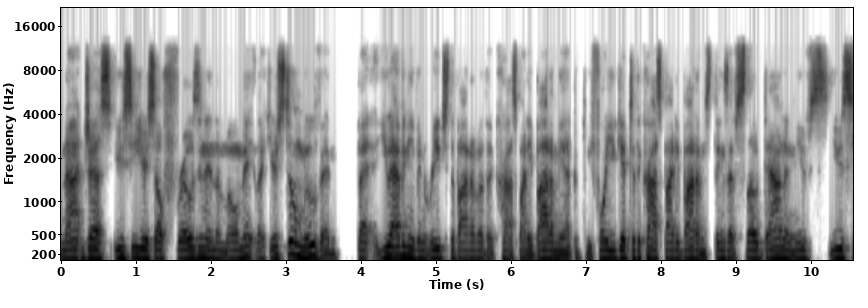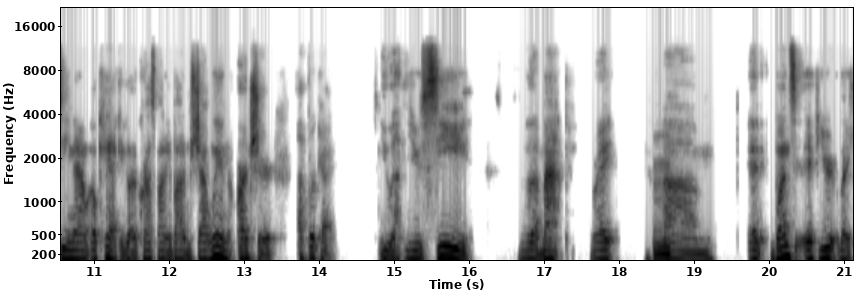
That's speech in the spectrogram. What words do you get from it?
not just you see yourself frozen in the moment like you're still moving but you haven't even reached the bottom of the crossbody bottom yet but before you get to the crossbody bottoms things have slowed down and you you see now okay i could go to crossbody bottom shaolin archer uppercut. You you see the map right? Mm. um and once if you're like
